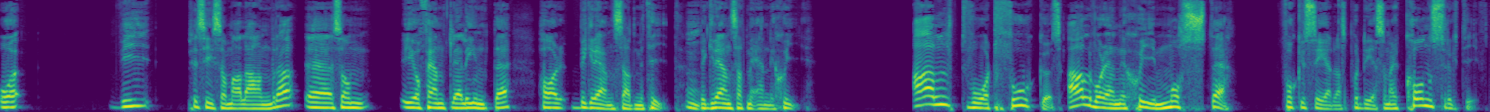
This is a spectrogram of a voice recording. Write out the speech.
Och vi, precis som alla andra eh, som är offentliga eller inte, har begränsat med tid, begränsat med energi. Allt vårt fokus, all vår energi måste fokuseras på det som är konstruktivt,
